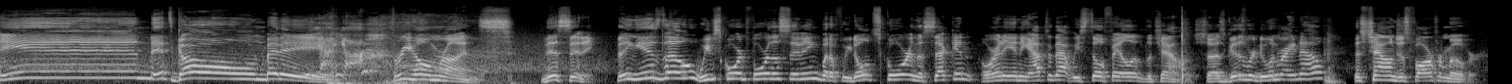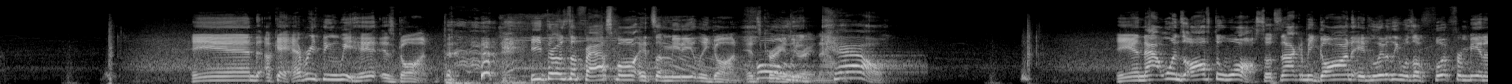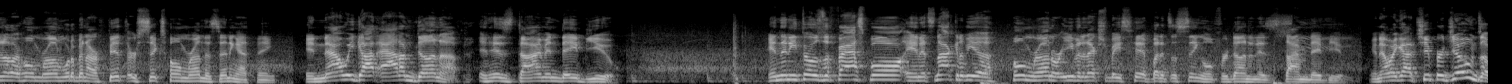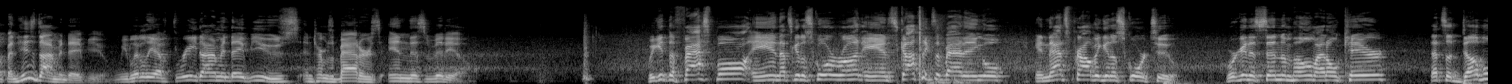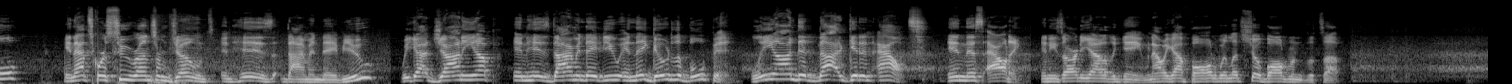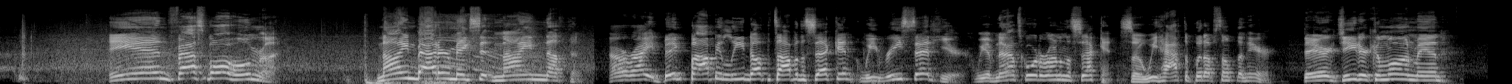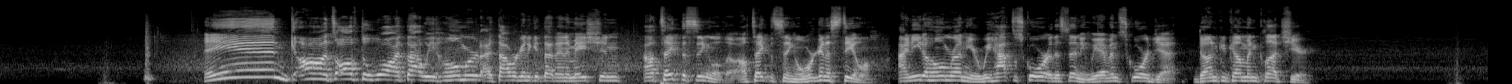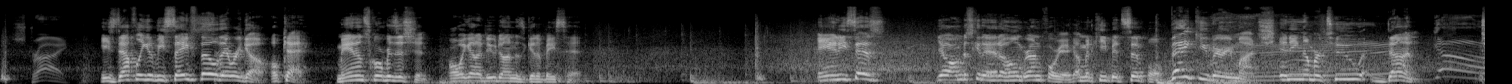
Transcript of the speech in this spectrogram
And it's gone, baby. Yeah, yeah. Three home runs this inning. Thing is, though, we've scored four this inning, but if we don't score in the second or any inning after that, we still fail the challenge. So as good as we're doing right now, this challenge is far from over. And, okay, everything we hit is gone. he throws the fastball, it's immediately gone. It's Holy crazy right now. cow! And that one's off the wall, so it's not going to be gone. It literally was a foot from being another home run. Would have been our fifth or sixth home run this inning, I think. And now we got Adam Dunn up in his diamond debut. And then he throws the fastball, and it's not going to be a home run or even an extra base hit, but it's a single for Dunn in his diamond debut. And now we got Chipper Jones up in his diamond debut. We literally have three diamond debuts in terms of batters in this video. We get the fastball, and that's going to score a run, and Scott takes a bad angle, and that's probably going to score two. We're going to send him home. I don't care. That's a double, and that scores two runs from Jones in his diamond debut. We got Johnny up in his diamond debut, and they go to the bullpen. Leon did not get an out in this outing, and he's already out of the game. Now we got Baldwin. Let's show Baldwin what's up. And fastball home run. Nine batter makes it 9 nothing. All right, Big Papi lead off the top of the second. We reset here. We have not scored a run in the second, so we have to put up something here. Derek Jeter, come on, man. And, oh, it's off the wall. I thought we homered. I thought we were going to get that animation. I'll take the single, though. I'll take the single. We're going to steal him. I need a home run here. We have to score this inning. We haven't scored yet. Dunn can come in clutch here. Strike. He's definitely going to be safe, though. There we go. Okay. Man in score position. All we got to do, Dunn, is get a base hit. And he says, yo, I'm just gonna hit a home run for you. I'm gonna keep it simple. Thank you very much. Inning number two, done.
